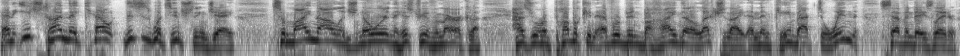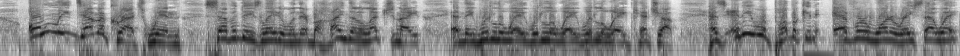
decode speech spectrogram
and each time they count, this is what's interesting, Jay. To my knowledge, nowhere in the history of America has a Republican ever been behind on election night and then came back to win seven days later. Only Democrats win seven days later when they're behind on election night and they whittle away, whittle away, whittle away, catch up. Has any Republican ever won a race that way?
